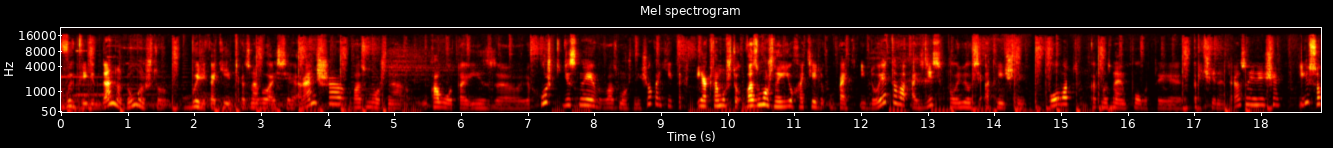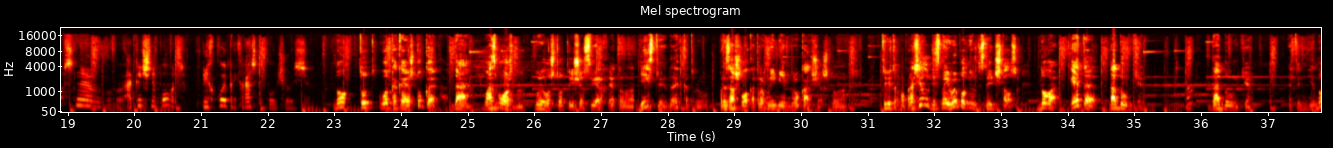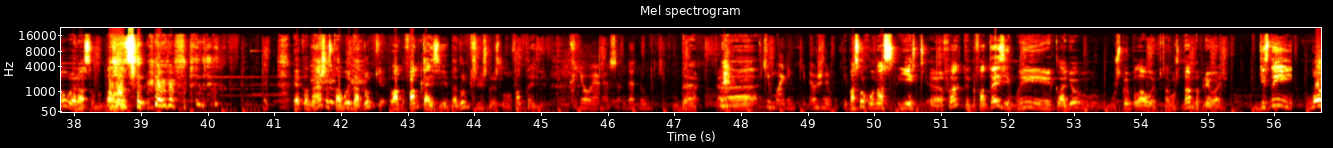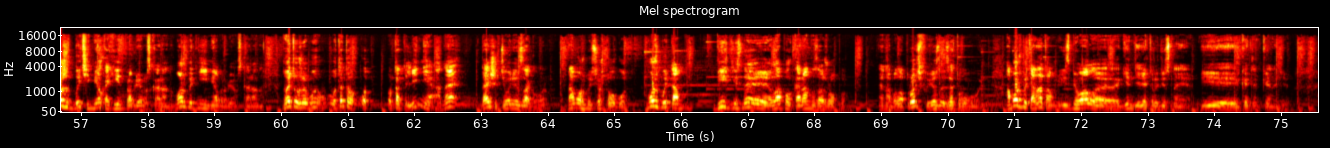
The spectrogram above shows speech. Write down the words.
выглядит, да, но думаю, что были какие-то разногласия раньше, возможно, у кого-то из э, верхушки Диснея, возможно, еще какие-то. Я к тому, что, возможно, ее хотели убрать и до этого, а здесь появился отличный повод. Как мы знаем, повод и причина – это разные вещи. И, собственно, отличный повод легко и прекрасно получилось все. Но тут вот какая штука. Да, возможно, было что-то еще сверх этого действия, да, которое произошло, которое мы имеем на руках сейчас, что Твиттер попросил, Дисней выполнил, Дисней читался. Но это додумки. Что? Додумки. Это не новая раса мандалорца. Это наши с тобой додумки. Ладно, фантазии. Додумки смешное слово. Фантазии. Клевая раса, додумки. Да. А, Такие маленькие должны быть. И поскольку у нас есть э, факты, на фантазии мы кладем мужской половой, потому что нам наплевать. Дисней, может быть, имел какие-то проблемы с Кораном, может быть, не имел проблем с Кораном. Но это уже, мы- вот, это, вот, вот эта линия, она дальше теория заговоров. Там может быть все что угодно. Может быть, там весь Дисней лапал Корану за жопу. Она была против, ее из этого уволили. А может быть, она там избивала гендиректора Диснея и Кэтлин Кеннеди.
